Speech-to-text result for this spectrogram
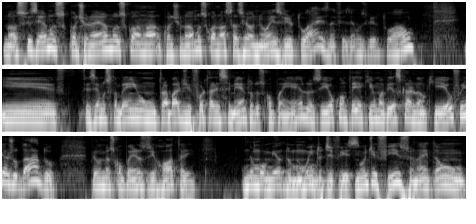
nós fizemos, continuamos com, a, continuamos com as nossas reuniões virtuais, né? fizemos virtual e fizemos também um trabalho de fortalecimento dos companheiros e eu contei aqui uma vez, Carlão, que eu fui ajudado pelos meus companheiros de Rotary num momento muito difícil. Muito difícil, né? Então,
